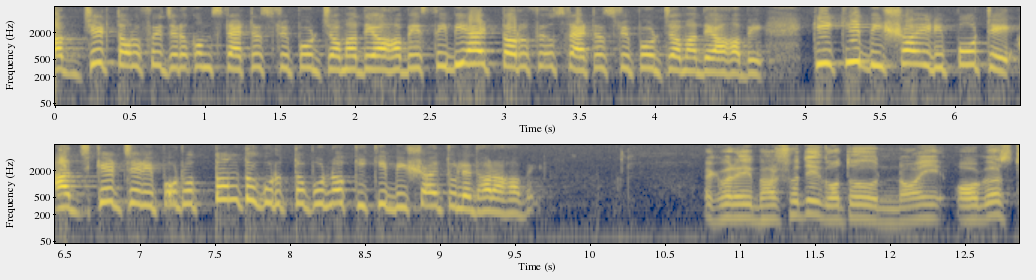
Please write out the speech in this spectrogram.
রাজ্যের তরফে যেরকম স্ট্যাটাস রিপোর্ট জমা দেওয়া হবে সিবিআইয়ের তরফেও স্ট্যাটাস রিপোর্ট জমা দেওয়া হবে। কি কি বিষয় রিপোর্টে আজকের যে রিপোর্ট অত্যন্ত গুরুত্বপূর্ণ, কি কি বিষয় তুলে ধরা হবে? একেবারে এই ভাষ্যতেই গত নয় অগস্ট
